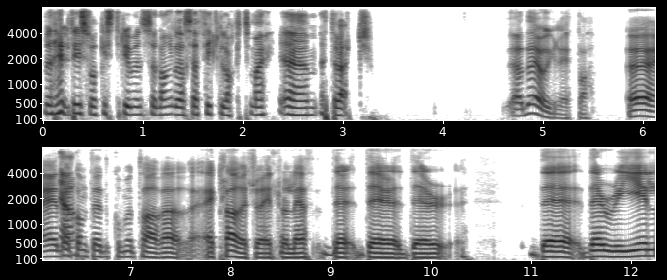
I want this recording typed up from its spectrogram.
Men heldigvis var ikke streamen så lang, da, så jeg fikk lagt meg um, etter hvert. Ja, det er jo greit, da. Eh, det Ja. kom til en kommentar her Jeg klarer ikke helt å lese The, they're, the, the, the real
